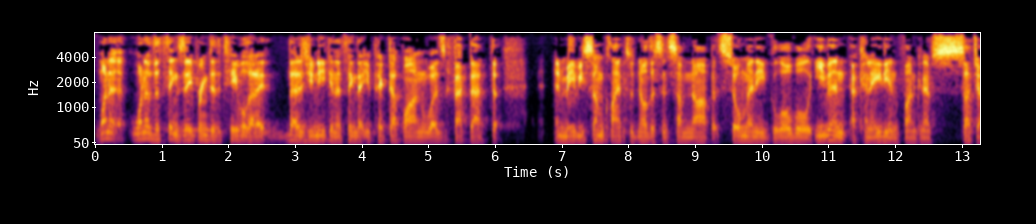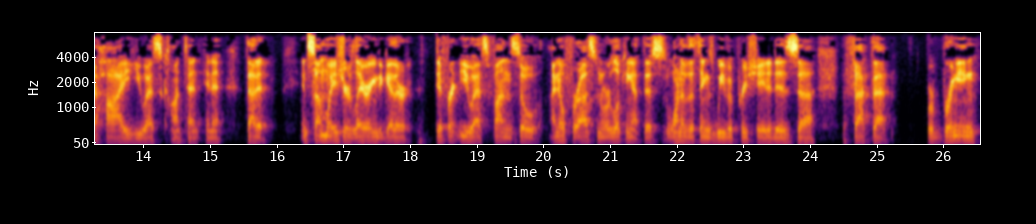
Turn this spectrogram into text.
one of one of the things they bring to the table that I that is unique and the thing that you picked up on was the fact that and maybe some clients would know this and some not, but so many global, even a Canadian fund can have such a high US content in it that it, in some ways you're layering together different US funds. So I know for us, when we're looking at this, one of the things we've appreciated is, uh, the fact that we're bringing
